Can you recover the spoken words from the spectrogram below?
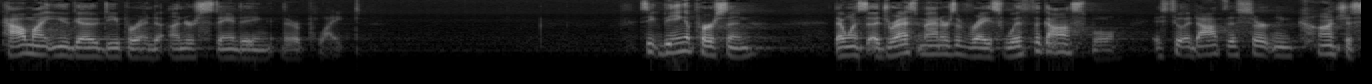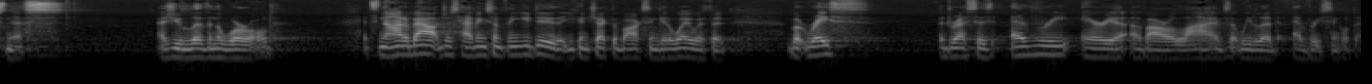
How might you go deeper into understanding their plight? See, being a person that wants to address matters of race with the gospel is to adopt a certain consciousness as you live in the world. It's not about just having something you do that you can check the box and get away with it, but race addresses every area of our lives that we live every single day.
